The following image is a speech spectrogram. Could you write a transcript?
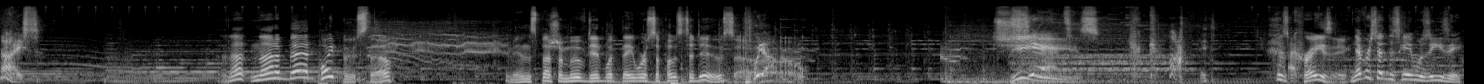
Nice. Not not a bad point boost though. I mean, the special move did what they were supposed to do. So. Jeez. God. This is crazy. Never said this game was easy.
